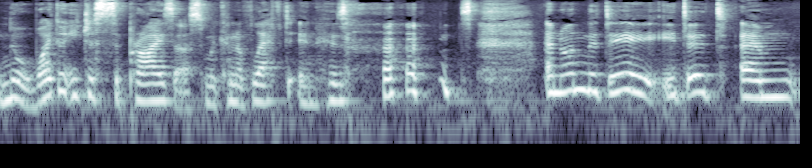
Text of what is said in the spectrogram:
no, why don't you just surprise us? And we kind of left it in his hands. and on the day, he did um,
